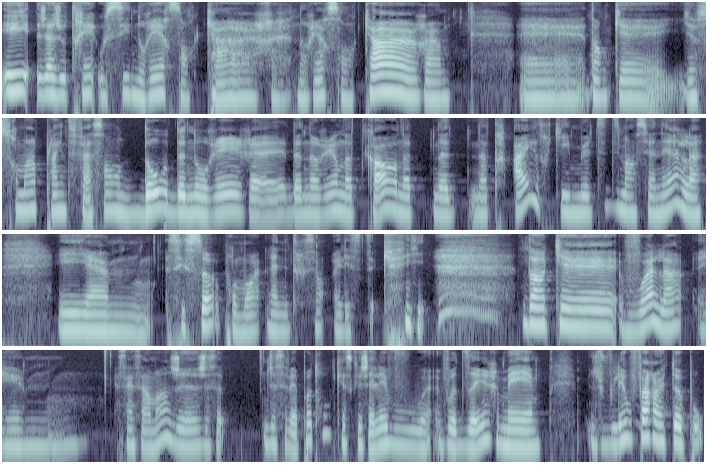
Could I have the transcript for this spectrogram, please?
Et j'ajouterais aussi nourrir son cœur. Nourrir son cœur. Euh, donc, euh, il y a sûrement plein de façons d'autres de nourrir, de nourrir notre corps, notre, notre, être qui est multidimensionnel. Et c'est ça, pour moi, la nutrition holistique. donc, voilà. sincèrement, je, je sais je savais pas trop qu'est-ce que j'allais vous, vous dire, mais je voulais vous faire un topo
